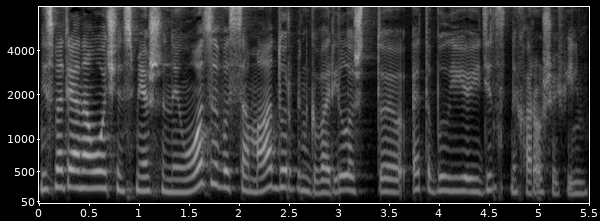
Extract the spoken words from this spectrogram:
Несмотря на очень смешанные отзывы, сама Дурбин говорила, что это был ее единственный хороший фильм.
